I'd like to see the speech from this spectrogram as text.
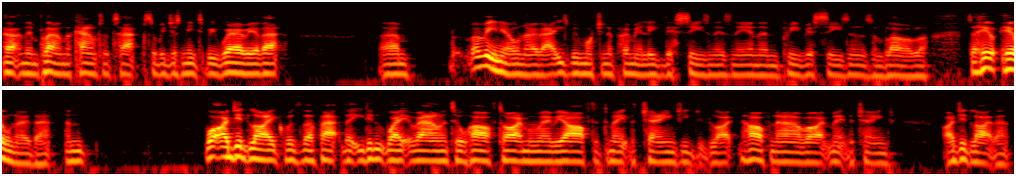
uh, and then play on the counter attack. So we just need to be wary of that. Um, Mourinho will know that he's been watching the Premier League this season, isn't he? And then previous seasons and blah blah blah. So he'll he'll know that. And what I did like was the fact that he didn't wait around until half time or maybe after to make the change. He did like half an hour, right, make the change. I did like that.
